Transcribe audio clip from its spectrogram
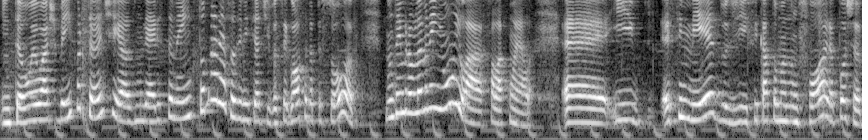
Então eu acho bem importante as mulheres também tomarem essas iniciativas. Você gosta da pessoa, não tem problema nenhum ir lá falar com ela. É, e esse medo de ficar tomando um fora, poxa,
